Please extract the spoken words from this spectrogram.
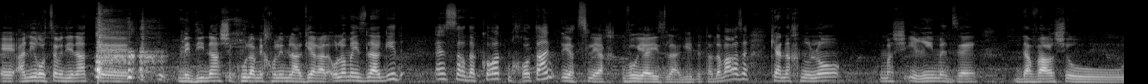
אה, אני רוצה מדינת, אה, מדינה שכולם יכולים להגר עליה. הוא לא מעז להגיד, עשר דקות, מחרתיים, הוא יצליח, והוא יעז להגיד את הדבר הזה, כי אנחנו לא משאירים את זה דבר שהוא...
